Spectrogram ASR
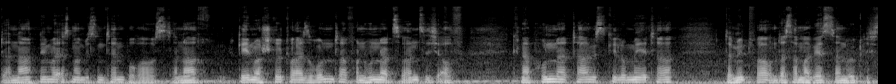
danach nehmen wir erstmal ein bisschen Tempo raus. Danach gehen wir schrittweise runter von 120 auf knapp 100 Tageskilometer, damit wir, und das haben wir gestern wirklich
